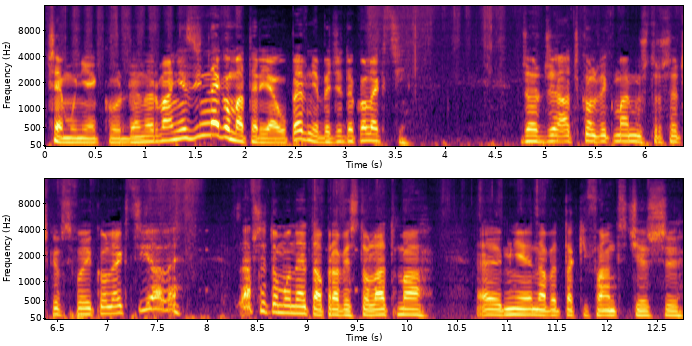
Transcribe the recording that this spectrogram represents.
Czemu nie, kurde, normalnie z innego materiału, pewnie będzie do kolekcji. George, aczkolwiek mam już troszeczkę w swojej kolekcji, ale zawsze to moneta, prawie 100 lat ma. E, mnie nawet taki fant cieszy.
